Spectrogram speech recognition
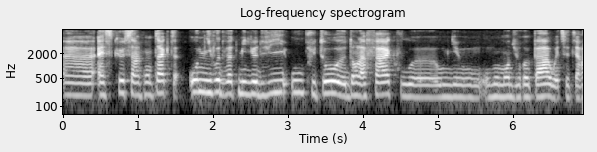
Euh, est-ce que c'est un contact au niveau de votre milieu de vie ou plutôt euh, dans la fac ou euh, au, moment du repas ou etc.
